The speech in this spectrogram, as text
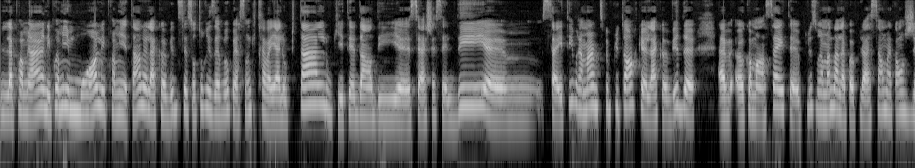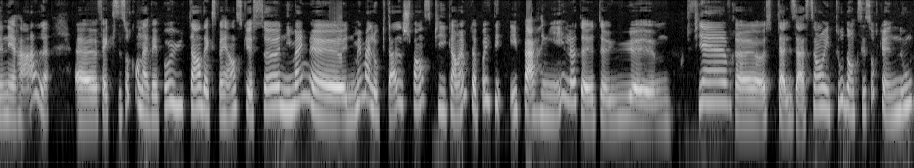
la première, les premiers mois, les premiers temps, la COVID, c'est surtout réservé aux personnes qui travaillaient à l'hôpital ou qui étaient dans des euh, CHSLD. Euh, ça a été vraiment un petit peu plus tard que la COVID a, commencé à être plus vraiment dans la population, mettons, générale. Euh, fait que c'est sûr qu'on n'avait pas eu tant d'expérience que ça, ni même ni même à l'hôpital, je pense. Puis quand même, t'as pas été épargné. Là, t'as as eu fièvre, euh, hospitalisation et tout. Donc, c'est sûr que nous,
